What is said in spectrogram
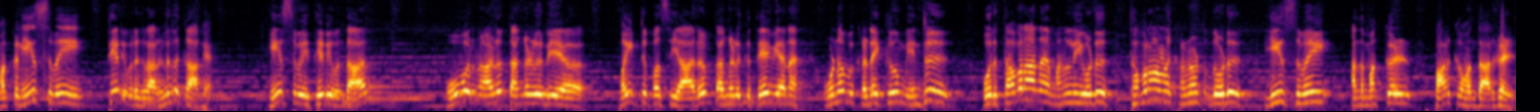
மக்கள் இயேசுவை தேடி வருகிறார்கள். எதுக்காக இயேசுவை தேடி வந்தால் ஒவ்வொரு நாளும் தங்களுடைய வயிற்று பசி யாரும் தங்களுக்கு தேவையான உணவு கிடைக்கும் என்று ஒரு தவறான மனநிலையோடு தவறான கண்ணோட்டத்தோடு இயேசுவை அந்த மக்கள் பார்க்க வந்தார்கள்.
